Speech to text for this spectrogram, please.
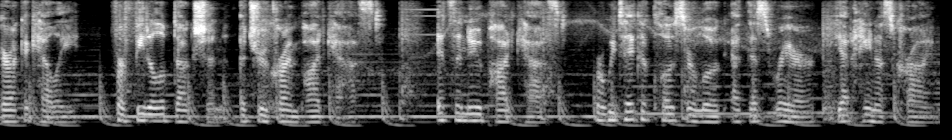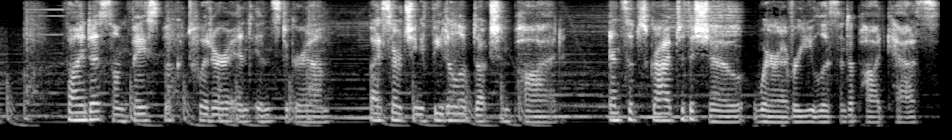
Erica Kelly, for Fetal Abduction, a true crime podcast. It's a new podcast where we take a closer look at this rare yet heinous crime. Find us on Facebook, Twitter, and Instagram by searching Fetal Abduction Pod and subscribe to the show wherever you listen to podcasts.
